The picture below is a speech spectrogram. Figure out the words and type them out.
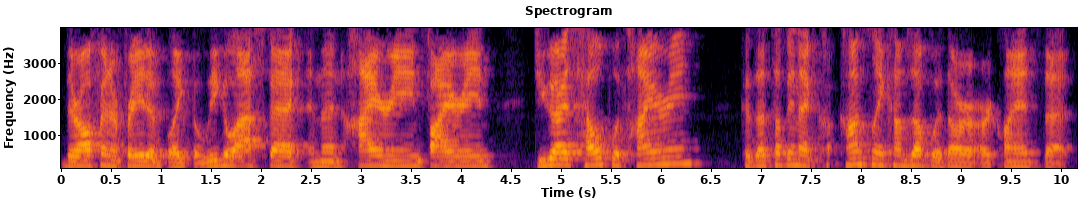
they're often afraid of like the legal aspect, and then hiring, firing. Do you guys help with hiring? Because that's something that co- constantly comes up with our, our clients that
